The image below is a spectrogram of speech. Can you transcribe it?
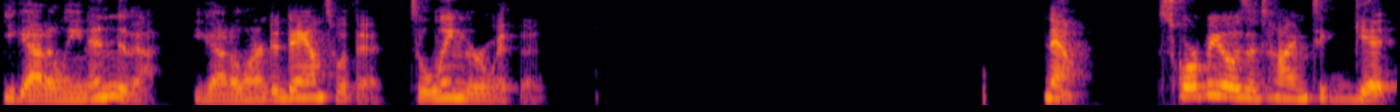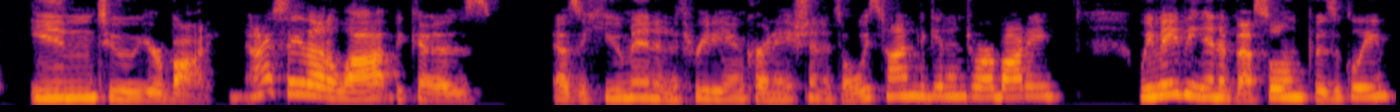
You got to lean into that. You got to learn to dance with it, to linger with it. Now, Scorpio is a time to get into your body. And I say that a lot because as a human in a 3D incarnation, it's always time to get into our body. We may be in a vessel physically.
